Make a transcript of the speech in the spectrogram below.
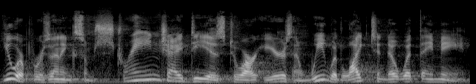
You are presenting some strange ideas to our ears and we would like to know what they mean.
